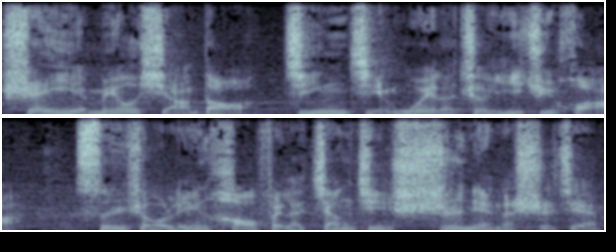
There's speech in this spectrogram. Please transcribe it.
谁也没有想到，仅仅为了这一句话。孙寿龄耗费了将近十年的时间。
